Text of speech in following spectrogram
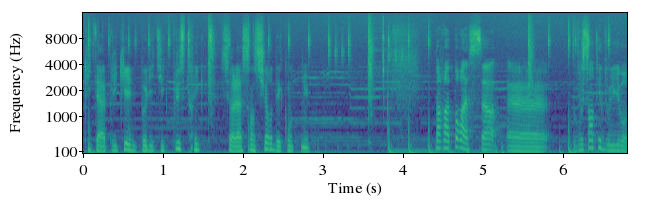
quitte à appliquer une politique plus stricte sur la censure des contenus. Par rapport à ça, euh, vous sentez-vous libre?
